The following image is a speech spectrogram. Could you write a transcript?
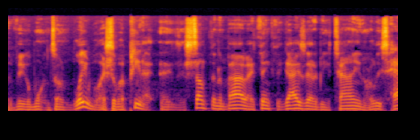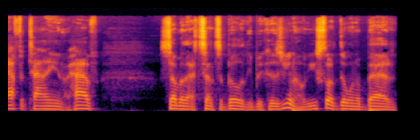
Viggo Mortensen's unbelievable. I said, "But Pete, I, there's something about it. I think the guy's got to be Italian, or at least half Italian, or have some of that sensibility because you know you start doing a bad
